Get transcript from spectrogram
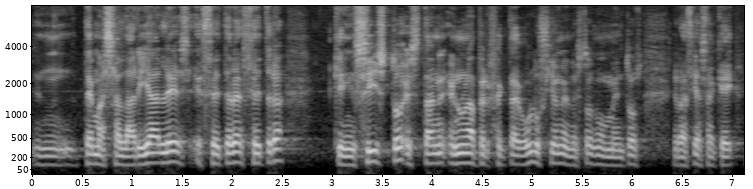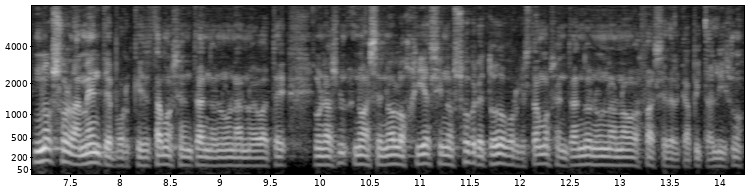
mm, temas salariales, etcétera, etcétera, que, insisto, están en una perfecta evolución en estos momentos gracias a que, no solamente porque estamos entrando en una nueva unas nuevas tecnologías, sino sobre todo porque estamos entrando en una nueva fase del capitalismo.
